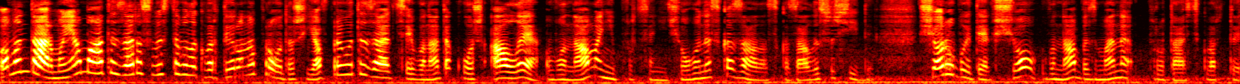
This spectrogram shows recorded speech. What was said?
Коментар. Моя мати зараз виставила квартиру на продаж. Я в приватизації, вона також. Але вона мені про це нічого не сказала. Сказали сусіди. Що робити, якщо вона без мене продасть квартиру?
